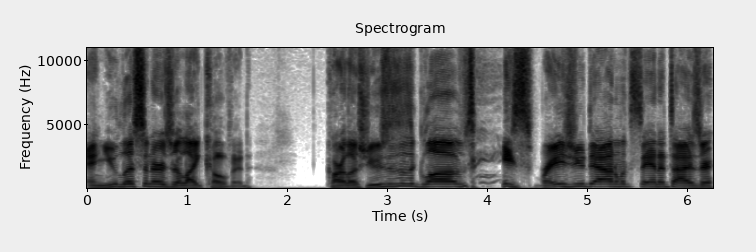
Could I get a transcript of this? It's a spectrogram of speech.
and you listeners are like COVID. Carlos uses his gloves. He sprays you down with sanitizer.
